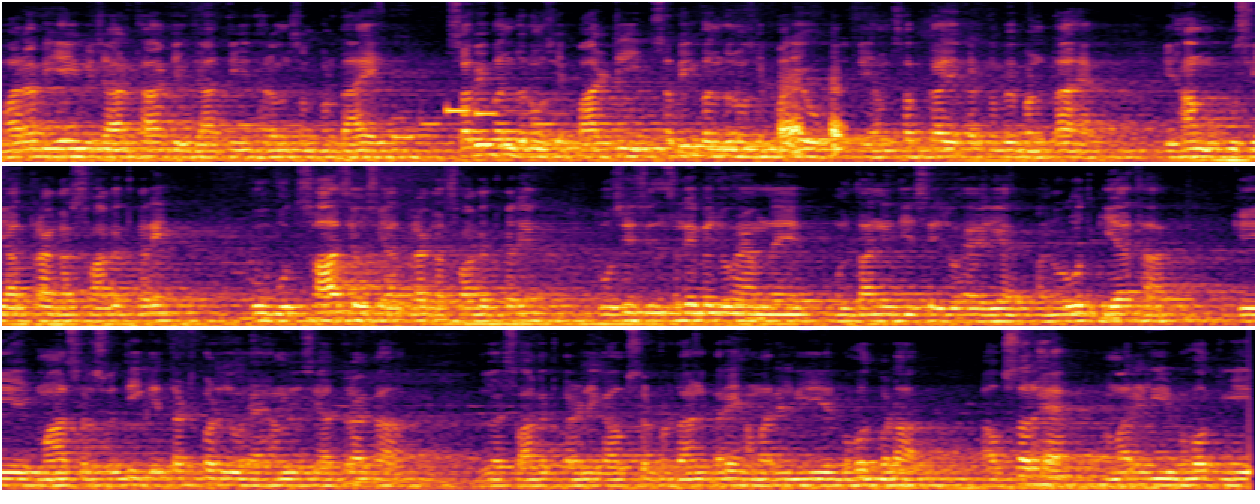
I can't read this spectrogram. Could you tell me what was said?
हमारा भी यही विचार था कि जाति, धर्म, संप्रदाय सभी बंधनों से पार्टी, सभी बंधनों से परे होकर के हम सबका ये कर्तव्य बनता है कि हम उस यात्रा का स्वागत करें। खूब उत्साह से उस यात्रा का स्वागत करें। तो उसी सिलसिले में जो है हमने मुल्तानी जी से जो है ये अनुरोध किया था कि माँ सरस्वती के तट पर जो है हमें उस यात्रा का जो है स्वागत करने का अवसर प्रदान करें। हमारे लिए बहुत बड़ा अवसर है। हमारे लिए बहुत ये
